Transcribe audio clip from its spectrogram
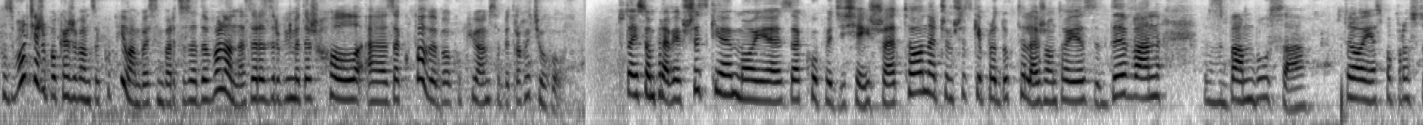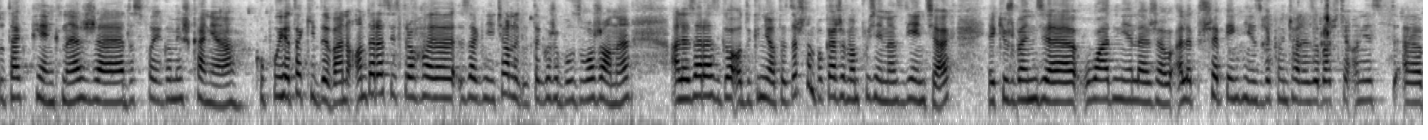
pozwólcie, że pokażę Wam co kupiłam, bo jestem bardzo zadowolona. Zaraz zrobimy też haul e, zakupowy, bo kupiłam sobie trochę ciuchów. Tutaj są prawie wszystkie moje zakupy dzisiejsze. To, na czym wszystkie produkty leżą, to jest dywan z bambusa. To jest po prostu tak piękne, że do swojego mieszkania kupuję taki dywan. On teraz jest trochę zagnieciony, dlatego że był złożony, ale zaraz go odgniotę. Zresztą pokażę Wam później na zdjęciach, jak już będzie ładnie leżał, ale przepięknie jest wykończony. Zobaczcie, on jest. E,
